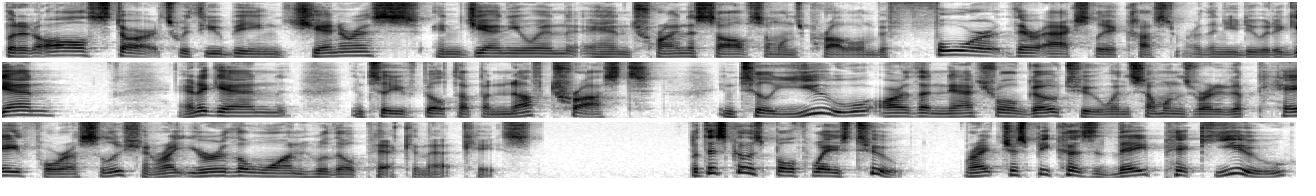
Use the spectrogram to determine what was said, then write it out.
But it all starts with you being generous and genuine and trying to solve someone's problem before they're actually a customer. Then you do it again and again until you've built up enough trust until you are the natural go to when someone's ready to pay for a solution, right? You're the one who they'll pick in that case. But this goes both ways too, right? Just because they pick you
